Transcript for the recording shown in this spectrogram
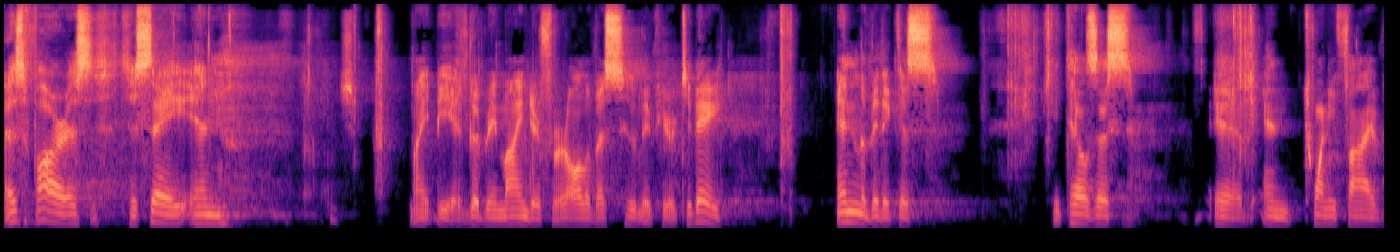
as far as to say, in which might be a good reminder for all of us who live here today, in Leviticus, he tells us uh, in 25,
